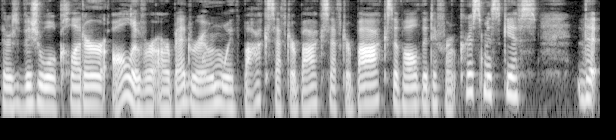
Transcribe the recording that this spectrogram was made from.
there's visual clutter all over our bedroom with box after box after box of all the different Christmas gifts that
